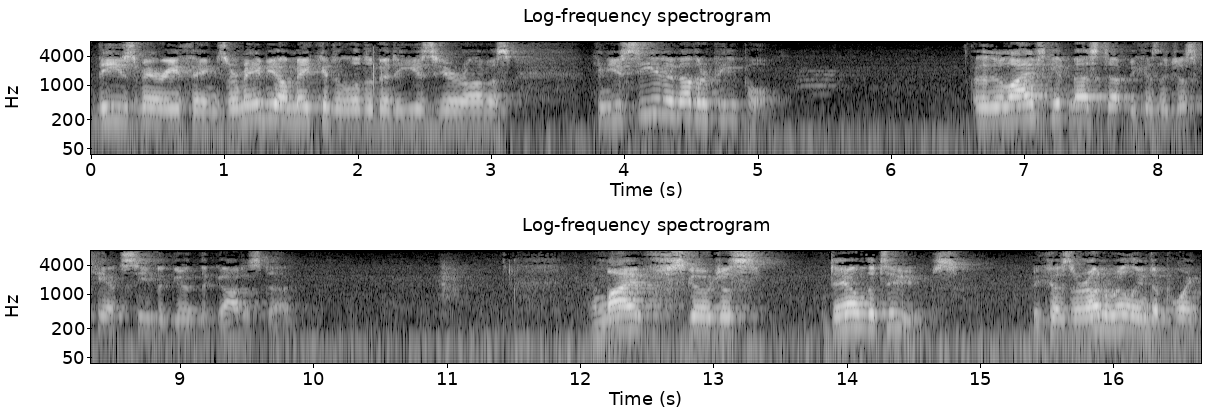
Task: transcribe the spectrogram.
these very things. Or maybe I'll make it a little bit easier on us. Can you see it in other people? Their lives get messed up because they just can't see the good that God has done. And lives go just down the tubes because they're unwilling to point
